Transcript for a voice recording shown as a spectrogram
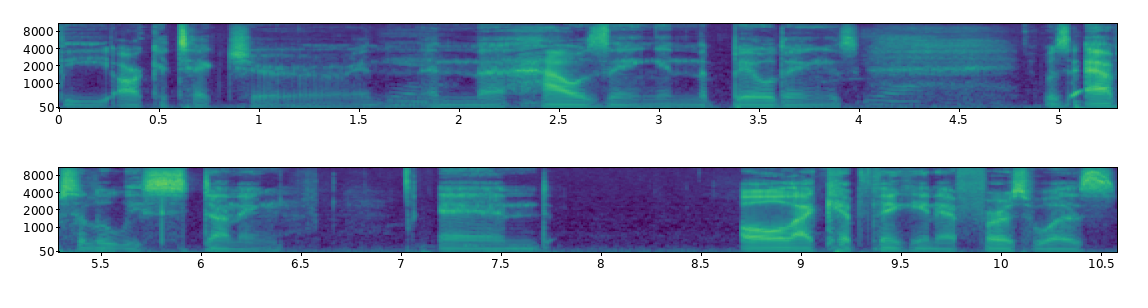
the architecture and, Yeah. and the housing and the buildings it was absolutely stunning. And all i kept thinking at first was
